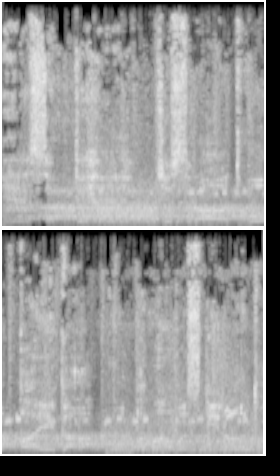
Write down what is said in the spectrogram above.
ये सत्य है, जिस रात वो आएगा, वो अमावस की रात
